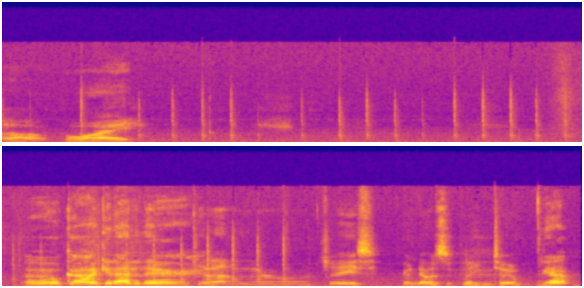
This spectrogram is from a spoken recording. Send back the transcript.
Oh boy. Oh god, get out of there. Get out of there. Oh, jeez. Her nose is bleeding too. Yep.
